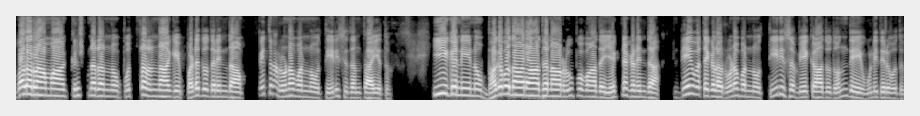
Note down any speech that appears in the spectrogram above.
ಬಲರಾಮ ಕೃಷ್ಣರನ್ನು ಪುತ್ರರನ್ನಾಗಿ ಪಡೆದುದರಿಂದ ಪಿತೃ ಋಣವನ್ನು ತೀರಿಸಿದಂತಾಯಿತು. ಈಗ ನೀನು ಭಗವದಾರಾಧನಾ ರೂಪವಾದ ಯಜ್ಞಗಳಿಂದ ದೇವತೆಗಳ ಋಣವನ್ನು ತೀರಿಸಬೇಕಾದುದೊಂದೇ ಉಳಿದಿರುವುದು.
